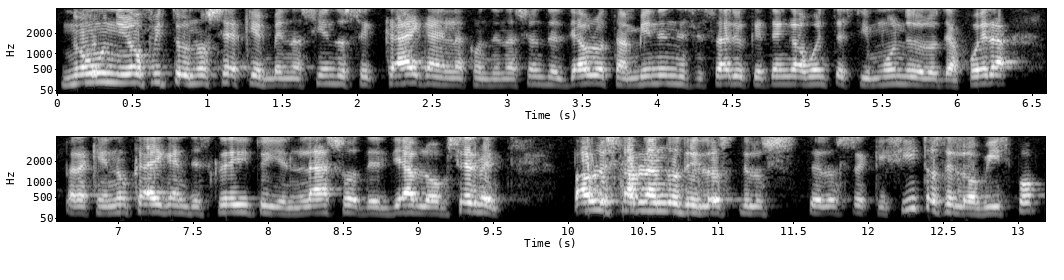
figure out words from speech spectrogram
No un neófito no sea que naciéndose caiga en la condenación del diablo, también es necesario que tenga buen testimonio de los de afuera para que no caiga en descrédito y en lazo del diablo. Observen, Pablo está hablando de los, de los, de los requisitos del obispo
